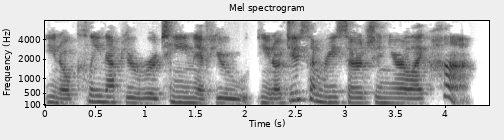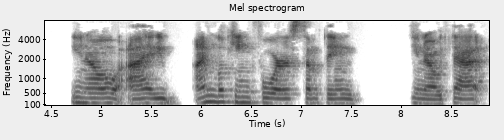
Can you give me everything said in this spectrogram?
you know, clean up your routine, if you, you know, do some research and you're like, huh, you know, I, I'm looking for something, you know, that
